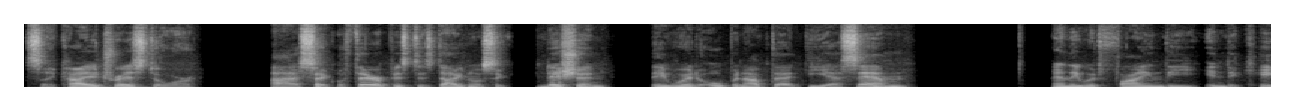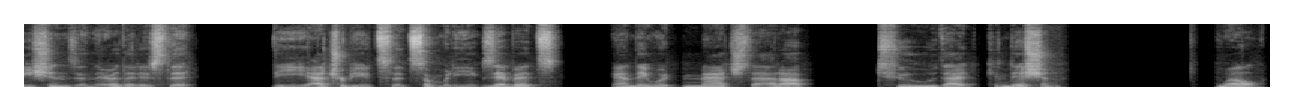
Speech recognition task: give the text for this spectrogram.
psychiatrist, or uh, psychotherapist is diagnosing a condition, they would open up that DSM and they would find the indications in there, that is, the, the attributes that somebody exhibits, and they would match that up to that condition. Well,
